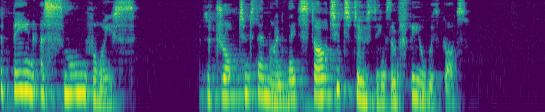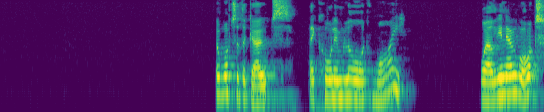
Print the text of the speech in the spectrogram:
Had been a small voice that had dropped into their mind and they'd started to do things and feel with God. So, what are the goats? They call him Lord. Why? Well, you know what?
